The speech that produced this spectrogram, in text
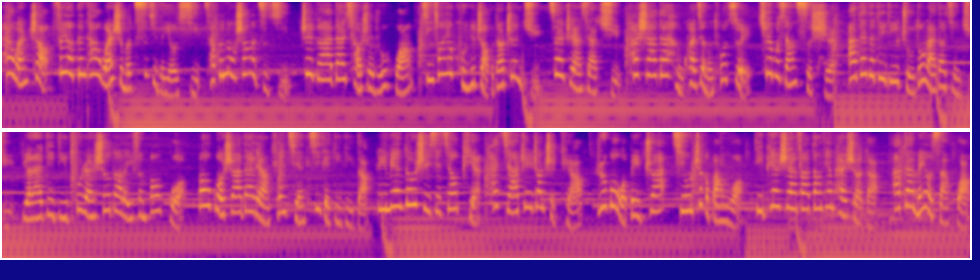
拍完照非要跟他玩什么刺激的游戏，才会弄伤了自己。这个阿呆巧舌如簧，警方又苦于找不到证据。再这样下去，怕是阿呆很快就能脱罪。却不想此时，阿呆的弟弟主动来到警局。原来弟弟突然收到了一份包裹，包裹是阿呆两天前寄给弟弟的，里面都是一些胶片，还夹着一张纸条。如果我被抓，请用这个帮我。底片是案发当天拍摄的，阿呆没有撒谎。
